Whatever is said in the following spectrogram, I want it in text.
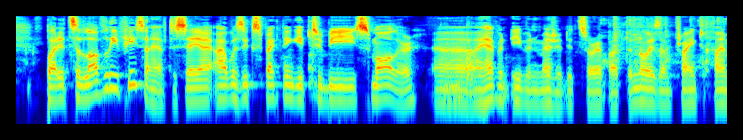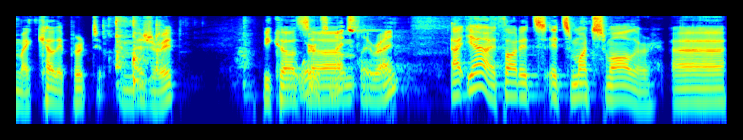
but it's a lovely piece, I have to say. I, I was expecting it to be smaller. Uh, I haven't even measured it. Sorry about the noise. I'm trying to find my caliper to measure it because um, nicely, right? uh, yeah, I thought it's it's much smaller. Uh,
